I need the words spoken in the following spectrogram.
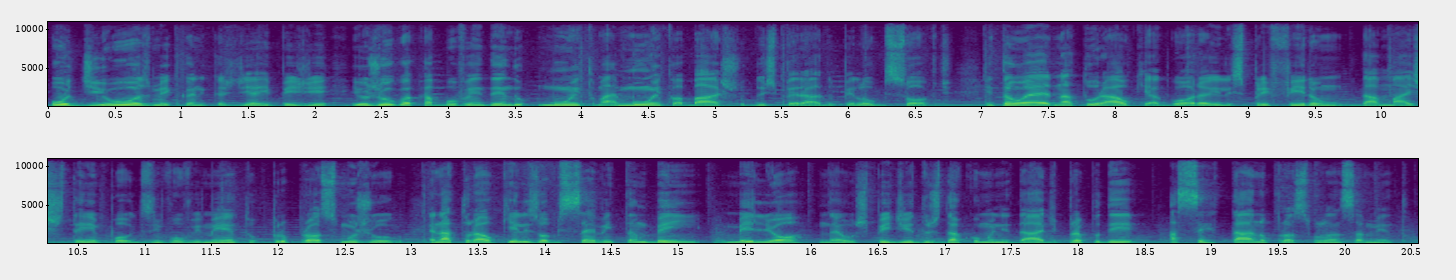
odiou as mecânicas de RPG e o jogo acabou vendendo muito, mas muito abaixo do esperado pela Ubisoft. Então é natural que agora eles prefiram dar mais tempo ao desenvolvimento para o próximo jogo. É natural que eles observem também melhor né, os pedidos da comunidade para poder acertar no próximo lançamento.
